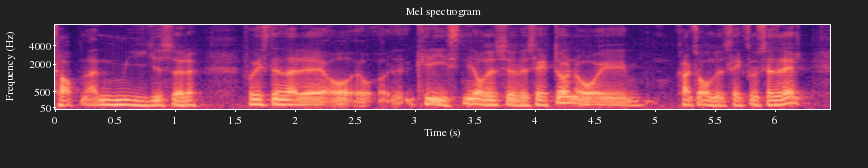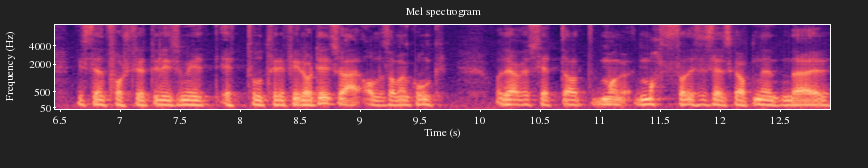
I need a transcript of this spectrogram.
tapene er mye større. For hvis den der, og, krisen i olje- og servicesektoren, og i kanskje oljesektoren generelt, hvis den fortsetter liksom i ett, to, tre, fire år til, så er alle sammen konk. Og det har vi sett at masse av disse selskapene, enten det er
